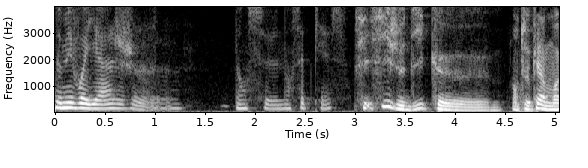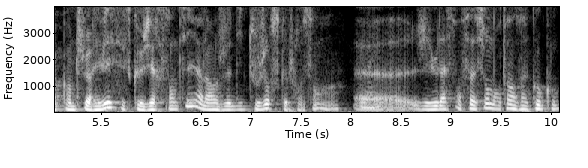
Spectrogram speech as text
de mes voyages euh, dans, ce, dans cette pièce. Si, si je dis que, en tout cas, moi, quand je suis arrivé, c'est ce que j'ai ressenti. Alors, je dis toujours ce que je ressens. hein. Euh, J'ai eu la sensation d'entrer dans un cocon.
